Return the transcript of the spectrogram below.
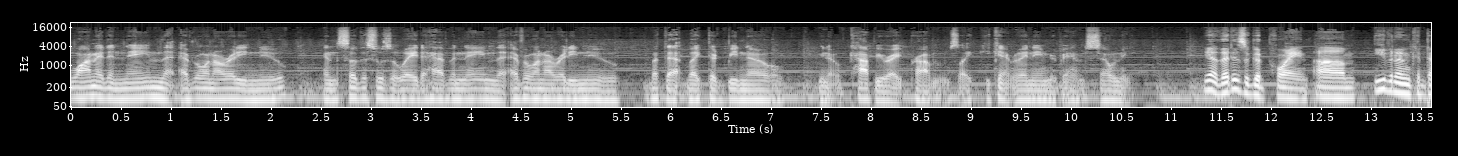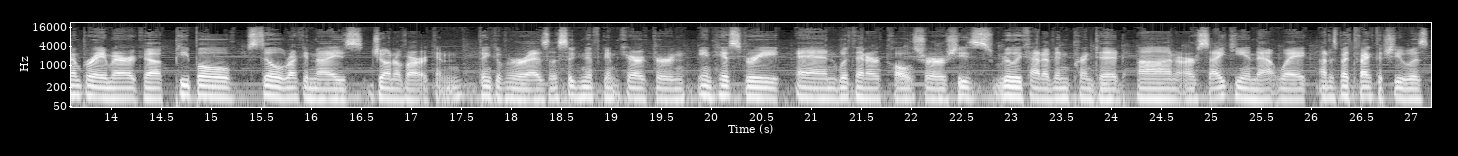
wanted a name that everyone already knew. And so this was a way to have a name that everyone already knew, but that like there'd be no, you know, copyright problems. Like you can't really name your band Sony. Yeah, that is a good point. Um, even in contemporary America, people still recognize Joan of Arc and think of her as a significant character in, in history and within our culture. She's really kind of imprinted on our psyche in that way, uh, despite the fact that she was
